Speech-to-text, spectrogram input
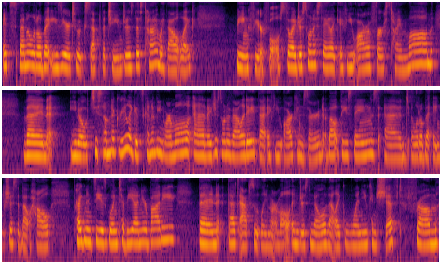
it's been a little bit easier to accept the changes this time without like being fearful. So I just want to say like if you are a first time mom, then you know, to some degree, like it's gonna be normal. And I just wanna validate that if you are concerned about these things and a little bit anxious about how pregnancy is going to be on your body, then that's absolutely normal. And just know that, like, when you can shift from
